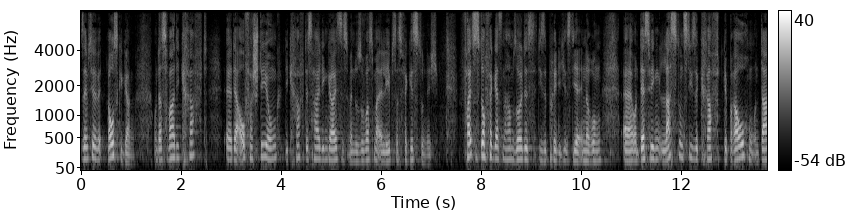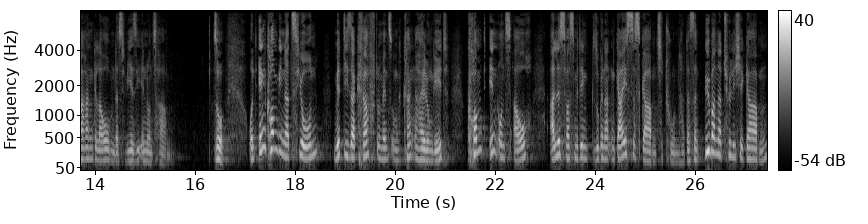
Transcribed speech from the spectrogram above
selbst wieder rausgegangen. Und das war die Kraft äh, der Auferstehung, die Kraft des Heiligen Geistes. Wenn du sowas mal erlebst, das vergisst du nicht. Falls du es doch vergessen haben solltest, diese Predigt ist die Erinnerung. Äh, und deswegen lasst uns diese Kraft gebrauchen und daran glauben, dass wir sie in uns haben. So. Und in Kombination mit dieser Kraft und wenn es um Krankenheilung geht, kommt in uns auch alles, was mit den sogenannten Geistesgaben zu tun hat. Das sind übernatürliche Gaben,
